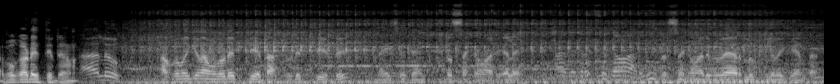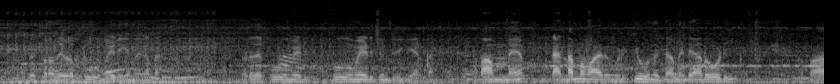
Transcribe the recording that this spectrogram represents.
അപ്പൊ അവിടെ എത്തിയിട്ട് കാണാം. ഹലോ. അപ്പൊ നോക്കി നമ്മളിവിടെ എത്തിയിട്ടാ. ഇവിടെ എത്തിയിട്ട് നൈസായിട്ട് ഡ്രസ്സൊക്കെ മാറി അല്ലേ? ഡ്രസ്സൊക്കെ മാറി. വേറെ ലുക്കിൽ നിൽക്കേണ്ട ഇപ്പുറത്ത് ഇവിടെ പൂ മേടിക്കുന്ന കണ്ട? ഇവിടെ പൂ മേടി പൂ മേടിച്ചുകൊണ്ടിരിക്കുകയാണ് അപ്പോൾ അമ്മയും രണ്ടമ്മമാരും കൂടി ക്യൂ നിൽക്കാൻ വേണ്ടി അവിടെ ഓടി. അപ്പോൾ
